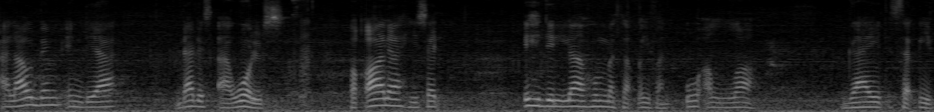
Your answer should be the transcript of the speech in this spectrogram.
allowed them in their that is uh, walls فقال he said اهد اللهم ثقيفا O Allah guide ثقيف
